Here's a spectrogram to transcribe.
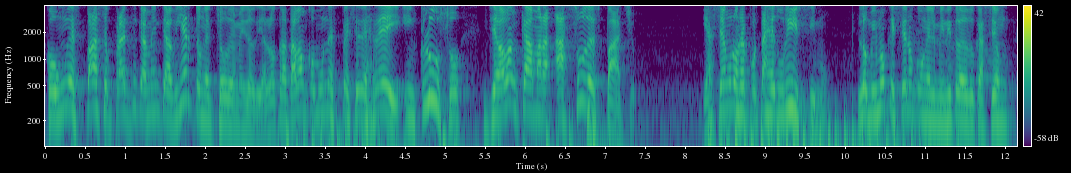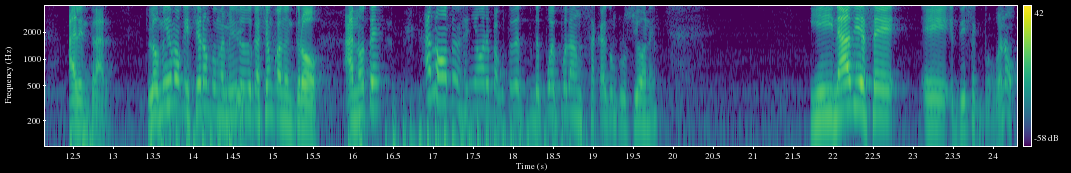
con un espacio prácticamente abierto en el show de mediodía. Lo trataban como una especie de rey. Incluso llevaban cámara a su despacho y hacían unos reportajes durísimos. Lo mismo que hicieron con el ministro de Educación al entrar. Lo mismo que hicieron con el ministro de Educación cuando entró. Anoten, anoten, señores, para que ustedes después puedan sacar conclusiones. Y nadie se eh, dice, pues bueno,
